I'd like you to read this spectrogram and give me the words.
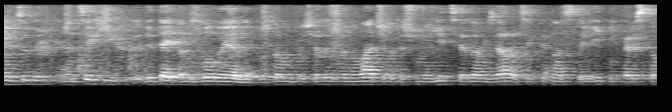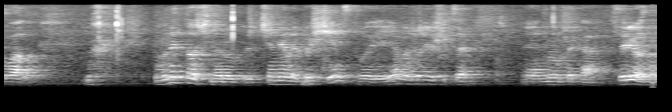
Потім цих, цих їх дітей там зловили, потім почали звинувачувати, що міліція там взяла цих 15-літніх арестувала. Ну, Вони точно чинили безчинство, і я вважаю, що це е, ну, така серйозна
